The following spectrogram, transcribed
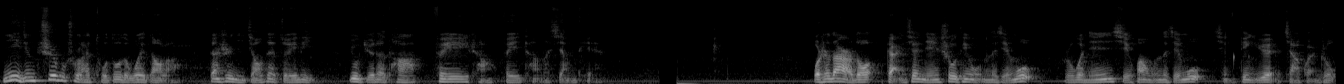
你已经吃不出来土豆的味道了，但是你嚼在嘴里又觉得它非常非常的香甜。我是大耳朵，感谢您收听我们的节目。如果您喜欢我们的节目，请订阅加关注。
